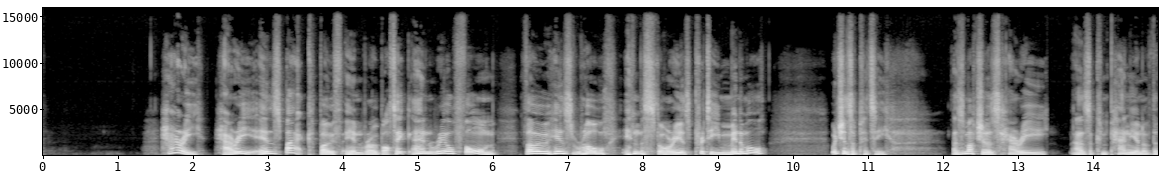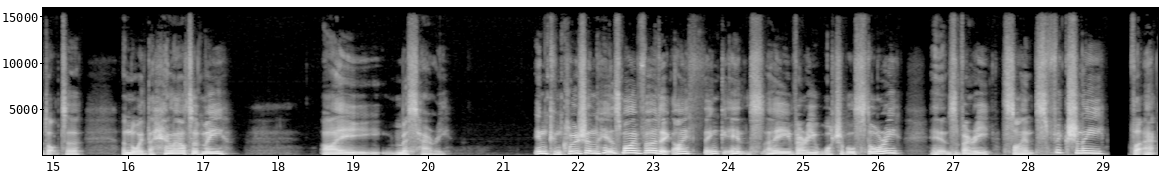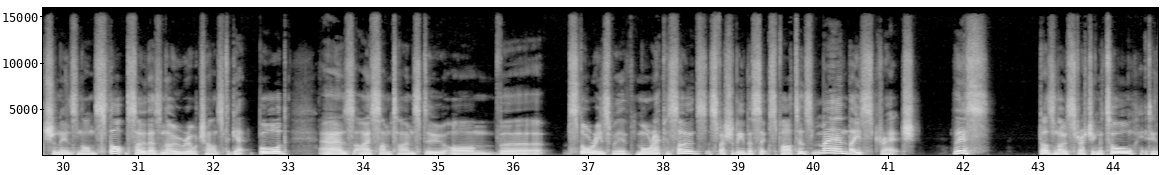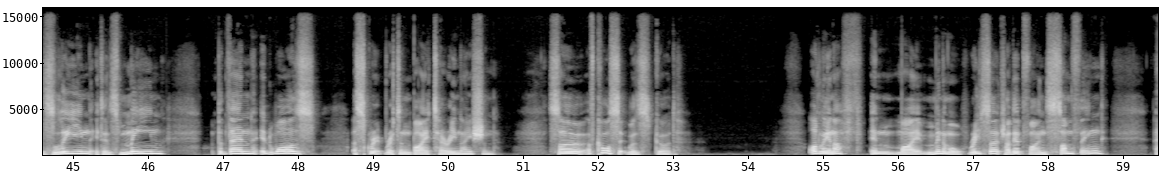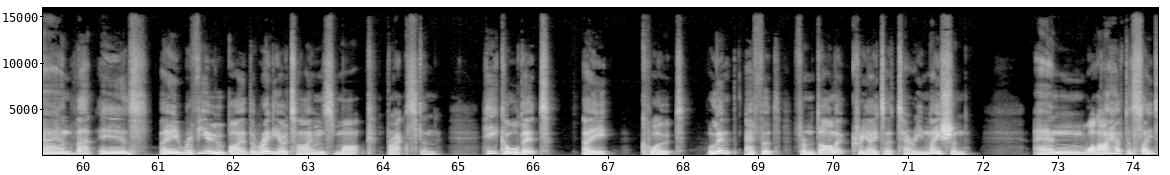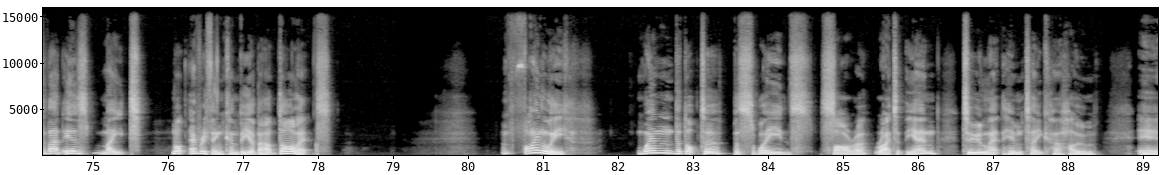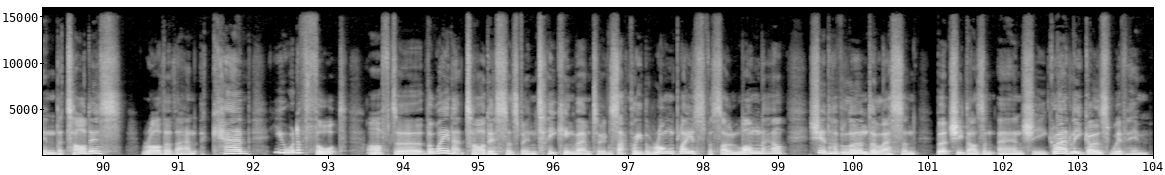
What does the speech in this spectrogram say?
Harry. Harry is back, both in robotic and real form though his role in the story is pretty minimal, which is a pity. As much as Harry, as a companion of the Doctor, annoyed the hell out of me, I miss Harry. In conclusion, here's my verdict. I think it's a very watchable story. It's very science fictiony. The action is non stop, so there's no real chance to get bored as I sometimes do on the stories with more episodes, especially the six parters, man, they stretch. This does no stretching at all. It is lean, it is mean, but then it was a script written by Terry Nation. So, of course, it was good. Oddly enough, in my minimal research, I did find something, and that is a review by the Radio Times' Mark Braxton. He called it a quote, limp effort from Dalek creator Terry Nation. And what I have to say to that is, mate, not everything can be about Daleks. And finally, when the Doctor persuades Sarah, right at the end, to let him take her home in the TARDIS, rather than a cab, you would have thought, after the way that TARDIS has been taking them to exactly the wrong place for so long now, she'd have learned a lesson, but she doesn't, and she gladly goes with him.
